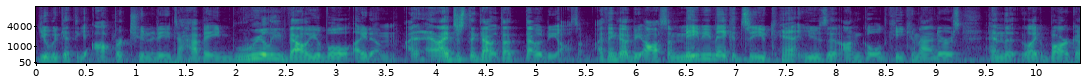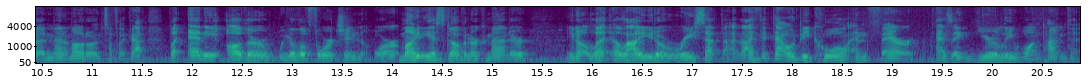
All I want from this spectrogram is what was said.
you would get the opportunity to have a really valuable item. And, I just think that, that that would be awesome. I think that would be awesome. Maybe make it so you can't use it on gold key commanders and the, like Barca and Minamoto and stuff like that. But any other wheel of fortune or mightiest governor commander you know let allow you to reset that. I think that would be cool and fair as a yearly one-time thing.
